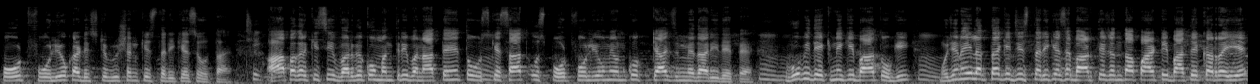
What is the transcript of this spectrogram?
पोर्टफोलियो का डिस्ट्रीब्यूशन किस तरीके से होता है। आप अगर किसी वर्ग को मंत्री बनाते हैं तो उसके साथ उस पोर्टफोलियो में उनको क्या ज़िम्मेदारी देते हैं? वो भी देखने की बात होगी। मुझे नहीं लगता कि जिस तरीके से भारतीय जनता पार्टी बातें कर रही है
